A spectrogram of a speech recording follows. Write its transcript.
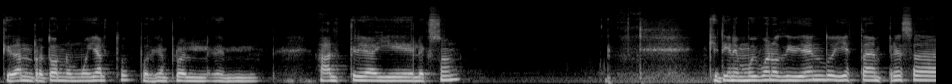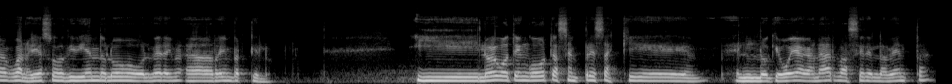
que dan retornos muy altos, por ejemplo el, Altria y el Exxon, que tienen muy buenos dividendos y esta empresa, bueno, y esos dividendos luego volver a, a reinvertirlos. Y luego tengo otras empresas que lo que voy a ganar va a ser en la venta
